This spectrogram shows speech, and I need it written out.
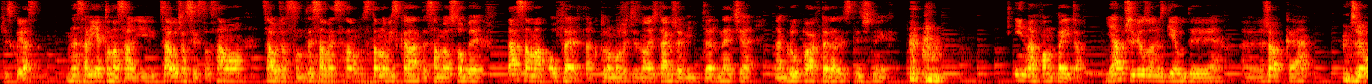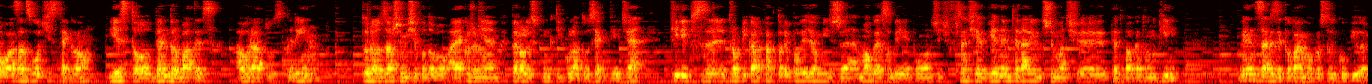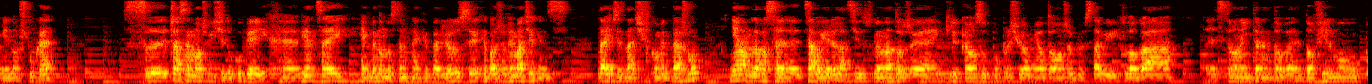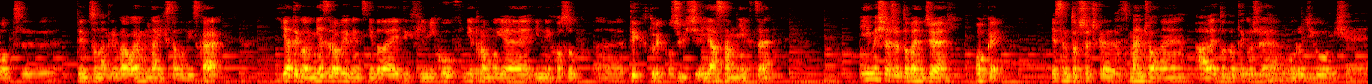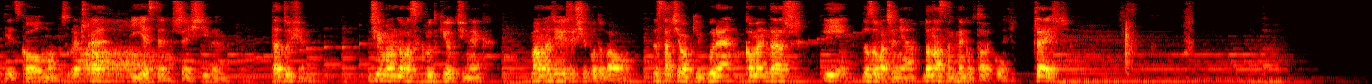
Wszystko jasne. Na sali jak to na sali. Cały czas jest to samo, cały czas są te same sam- stanowiska, te same osoby, ta sama oferta, którą możecie znaleźć także w internecie, na grupach terrorystycznych i na fanpage'ach. Ja przywiozłem z giełdy e, żabkę drzewołaza złocistego. Jest to Dendrobates auratus green, który od zawsze mi się podobał, a jako, że miałem Hyperolus puncticulatus, jak wiecie, Philip z Tropical Factory powiedział mi, że mogę sobie je połączyć, w sensie w jednym terrarium trzymać e, te dwa gatunki, więc zaryzykowałem po prostu i kupiłem jedną sztukę. Z czasem oczywiście dokupię ich e, więcej, jak będą dostępne Hyperiolusy, chyba że wy macie, więc dajcie znać w komentarzu. Nie mam dla was e, całej relacji, ze względu na to, że kilka osób poprosiło mnie o to, żebym wstawił ich loga, e, strony internetowe do filmu pod tym, co nagrywałem na ich stanowiskach. Ja tego nie zrobię, więc nie dodaję tych filmików, nie promuję innych osób, e, tych, których oczywiście ja sam nie chcę. I myślę, że to będzie ok. Jestem troszeczkę zmęczony, ale to dlatego, że urodziło mi się dziecko, mam córeczkę i jestem szczęśliwym tatusiem. Dzisiaj mam dla Was krótki odcinek. Mam nadzieję, że się podobało. Zostawcie łapki w górę, komentarz i do zobaczenia do następnego wtorku. Cześć!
